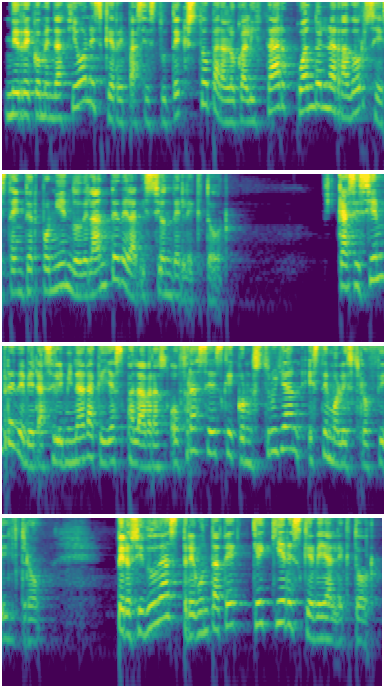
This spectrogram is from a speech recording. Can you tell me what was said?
Mi recomendación es que repases tu texto para localizar cuándo el narrador se está interponiendo delante de la visión del lector. Casi siempre deberás eliminar aquellas palabras o frases que construyan este molesto filtro. Pero si dudas, pregúntate qué quieres que vea el lector,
